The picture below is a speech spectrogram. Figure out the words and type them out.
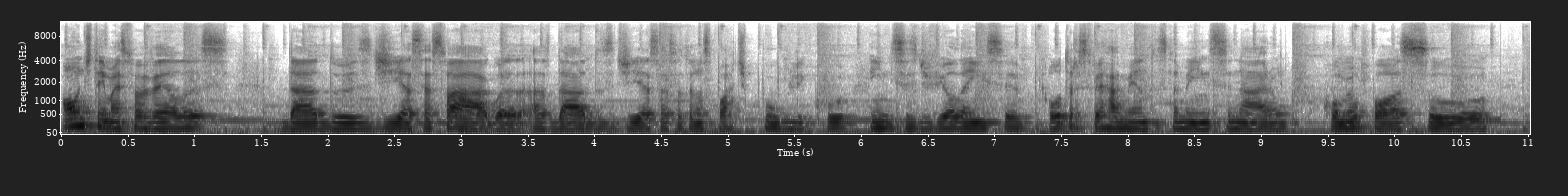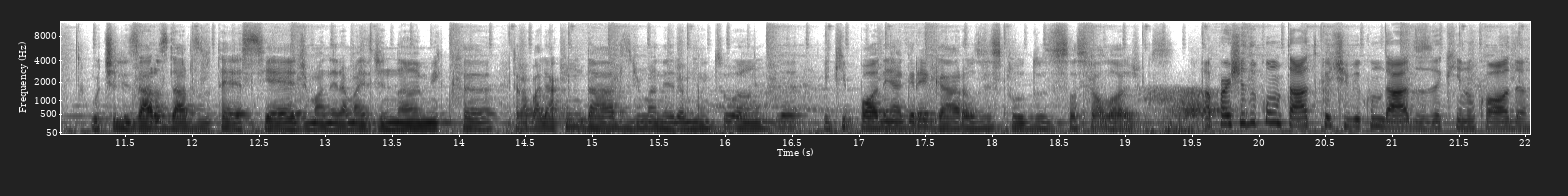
onde tem mais favelas, dados de acesso à água, dados de acesso ao transporte público, índices de violência. Outras ferramentas também ensinaram como eu posso utilizar os dados do TSE de maneira mais dinâmica, trabalhar com dados de maneira muito ampla e que podem agregar aos estudos sociológicos. A partir do contato que eu tive com dados aqui no CODA,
